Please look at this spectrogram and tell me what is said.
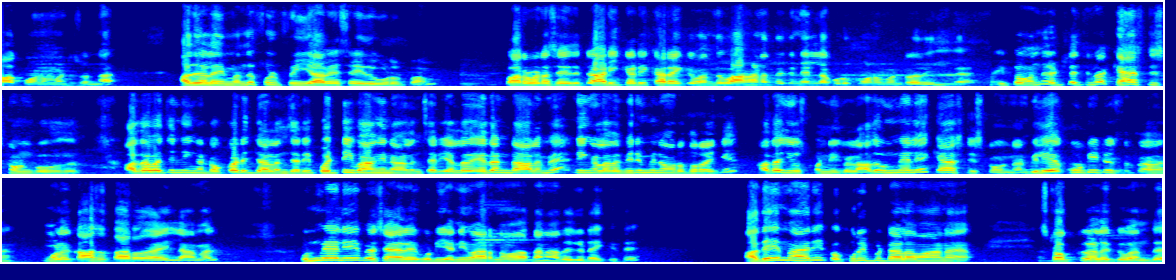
பார்க்கணும்னு சொன்னால் அதுகளையும் வந்து ஃபுல் ஃப்ரீயாகவே செய்து கொடுப்போம். பரவடை செய்துட்டு அடிக்கடி கரைக்கு வந்து வாகனத்துக்கு நெல்லை கொடுக்கணுமன்றது இல்லை. இப்போ வந்து எட்டு லட்சம் ரூபா கேஷ் டிஸ்கவுண்ட் போகுது. அதை வச்சு நீங்கள் டொக்கடிச்சாலும் சரி பெட்டி வாங்கினாலும் சரி எல்லாம் எதண்டாலுமே நீங்கள் அதை விரும்பின ஒரு துறைக்கு அதை யூஸ் பண்ணிக்கலாம். அது உண்மையிலேயே கேஷ் டிஸ்கவுண்ட் தான். விலையை கூட்டிட்டு உங்களுக்கு காசு தரதா இல்லாமல் உண்மையிலேயே இப்போ செய்யக்கூடிய நிவாரணமாக தான் அது கிடைக்குது. அதே மாதிரி இப்போ குறிப்பிட்ட அளவான ஸ்டாக்குகளுக்கு வந்து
